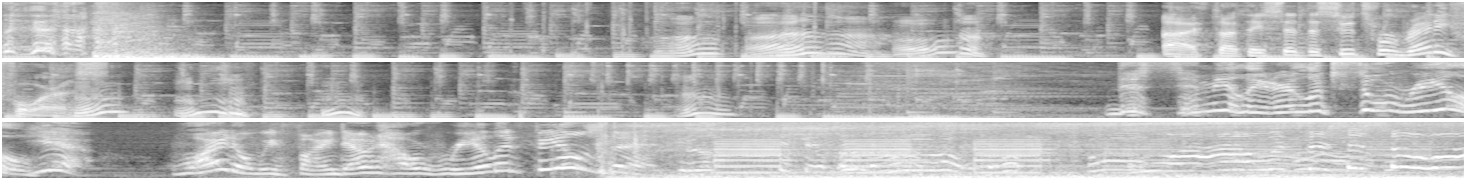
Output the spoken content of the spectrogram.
Oh. I thought they said the suits were ready for us. Hmm. Hmm. This simulator looks so real. Yeah. Why don't we find out how real it feels then? Wow, this is so awesome!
